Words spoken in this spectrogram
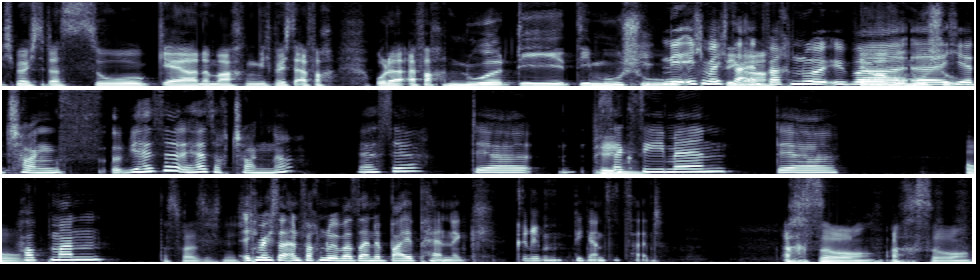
Ich möchte das so gerne machen. Ich möchte einfach, oder einfach nur die, die Mushu. Nee, ich möchte Dinger. einfach nur über äh, hier Chunks. Wie heißt der? Der heißt auch Chung, ne? Wie heißt der? Der Ping. Sexy Man, der Oh, Hauptmann. das weiß ich nicht. Ich möchte einfach nur über seine Bi-Panic reden, die ganze Zeit. Ach so, ach so.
